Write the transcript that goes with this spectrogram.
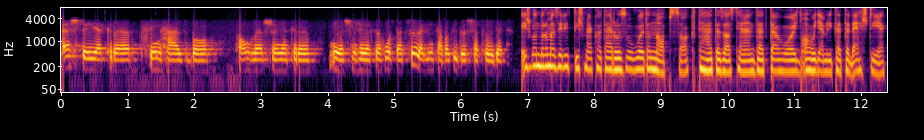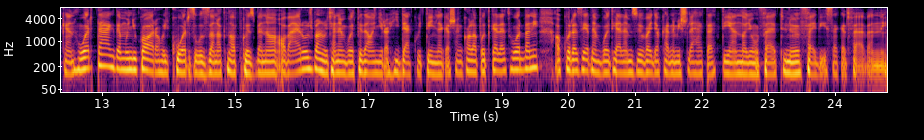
Estélyekre, színházba, hangversenyekre, ilyesmi helyekre hordták, főleg inkább az idősebb hölgyek. És gondolom azért itt is meghatározó volt a napszak, tehát ez azt jelentette, hogy ahogy említetted, estélyeken hordták, de mondjuk arra, hogy korzózzanak napközben a, a városban, hogyha nem volt például annyira hideg, hogy ténylegesen kalapot kellett hordani, akkor azért nem volt jellemző, vagy akár nem is lehetett ilyen nagyon feltűnő fejdíszeket felvenni.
